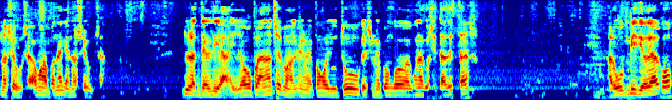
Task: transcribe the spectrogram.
no se usa. Vamos a poner que no se usa durante el día. Y luego por la noche, pues que si me pongo YouTube, que si me pongo alguna cosita de estas, algún vídeo de algo,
